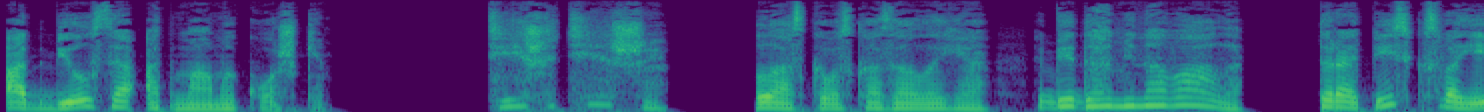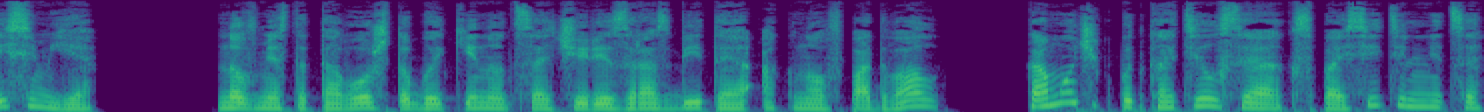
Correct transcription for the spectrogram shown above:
отбился от мамы кошки. «Тише, тише», — ласково сказала я, — «беда миновала, торопись к своей семье». Но вместо того, чтобы кинуться через разбитое окно в подвал, комочек подкатился к спасительнице,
